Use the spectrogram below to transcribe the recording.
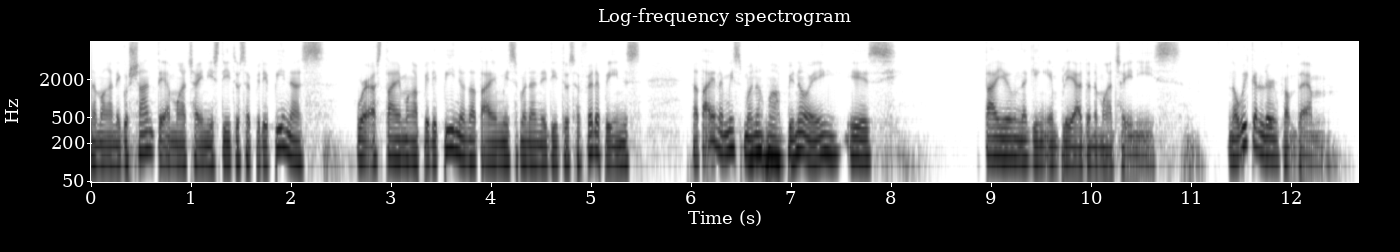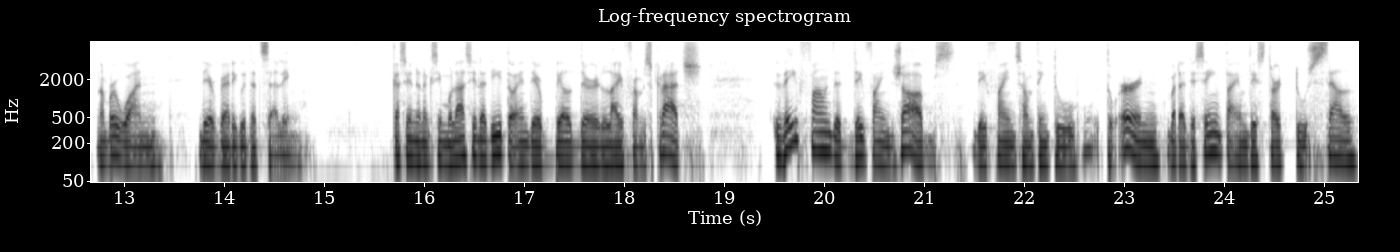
na mga negosyante ang mga Chinese dito sa Pilipinas. Whereas tayo mga Pilipino na tayo mismo na dito sa Philippines, na tayo na mismo ng mga Pinoy is tayong naging empleyado ng mga Chinese. Now, we can learn from them. Number one, they're very good at selling. Kasi nung nagsimula sila dito and they build their life from scratch, they found that they find jobs, they find something to to earn, but at the same time, they start to sell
